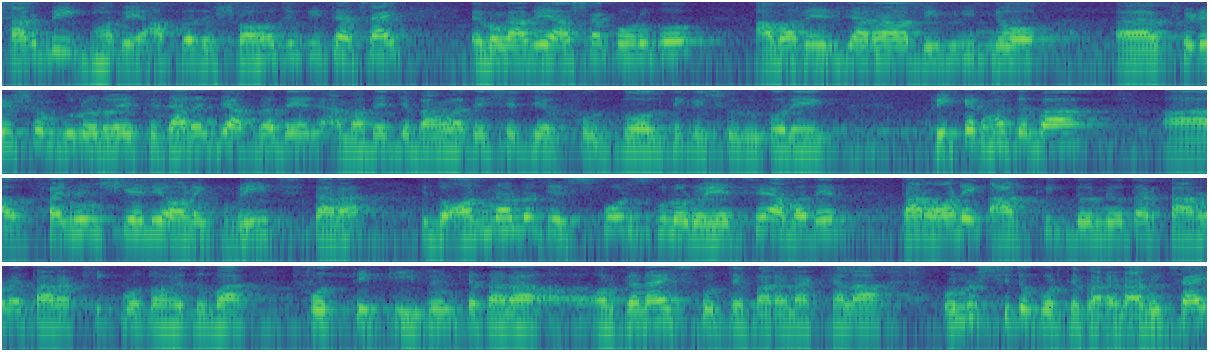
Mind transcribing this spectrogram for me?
সার্বিকভাবে আপনাদের সহযোগিতা চাই এবং আমি আশা করব আমাদের যারা বিভিন্ন ফেডারেশনগুলো রয়েছে, জানেন যে আপনাদের, আমাদের যে বাংলাদেশের যে ফুটবল থেকে শুরু করে ক্রিকেট হয়তো বা ফাইন্যান্সিয়ালি অনেক রিচ তারা, কিন্তু অন্যান্য যে স্পোর্টসগুলো রয়েছে, আমাদের তারা অনেক আর্থিক দৈন্যতার কারণে তারা ঠিকমতো হয়তো বা প্রত্যেকটি ইভেন্টকে তারা অর্গানাইজ করতে পারে না, খেলা অনুষ্ঠিত করতে পারে না। আমি চাই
